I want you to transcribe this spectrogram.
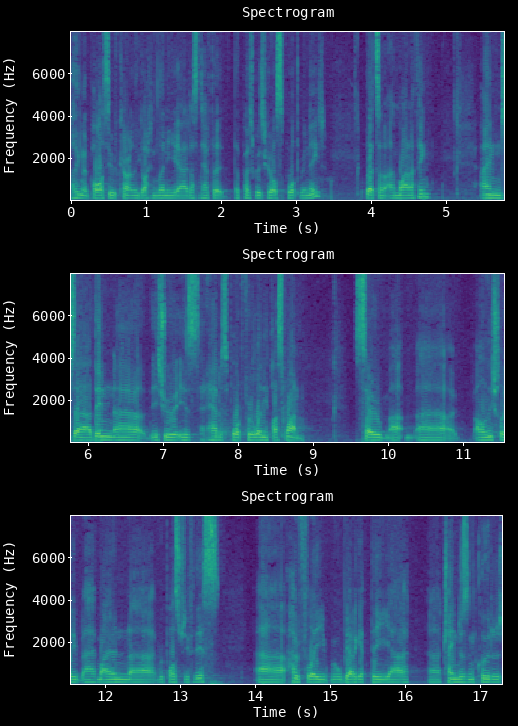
I think the policy we've currently got in Lenny uh, doesn't have the, the PostgreSQL support that we need. but That's a, a minor thing. And then the issue is how to support for Lenny plus one. So I'll initially have my own repository for this. Hopefully we'll be able to get the changes included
